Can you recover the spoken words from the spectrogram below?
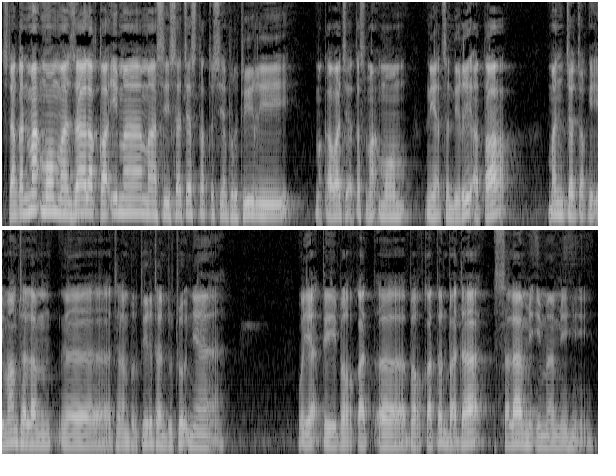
Sedangkan makmum mazala qaima masih saja statusnya berdiri, maka wajib atas makmum niat sendiri atau mencocoki imam dalam e, dalam berdiri dan duduknya. Wa ya'ti barakat e, barakatun ba'da salami imamihi.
